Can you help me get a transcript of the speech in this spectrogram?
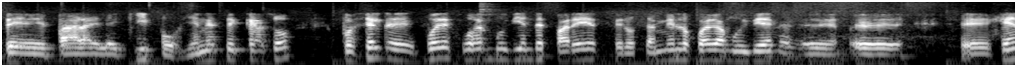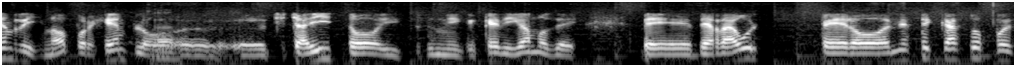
de- para el equipo. Y en este caso, pues él eh, puede jugar muy bien de pared, pero también lo juega muy bien eh, eh, eh, Henry, ¿no? Por ejemplo, eh, eh, Chicharito y pues, ni que, que digamos de, de, de Raúl. Pero en este caso, pues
